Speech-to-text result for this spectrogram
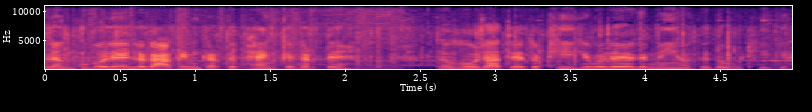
लंकू बोले, लगा के नहीं करते, फेंक के करते हैं। तो हो जाते तो ठीक है बोले, अगर नहीं होते तो भी ठीक है।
